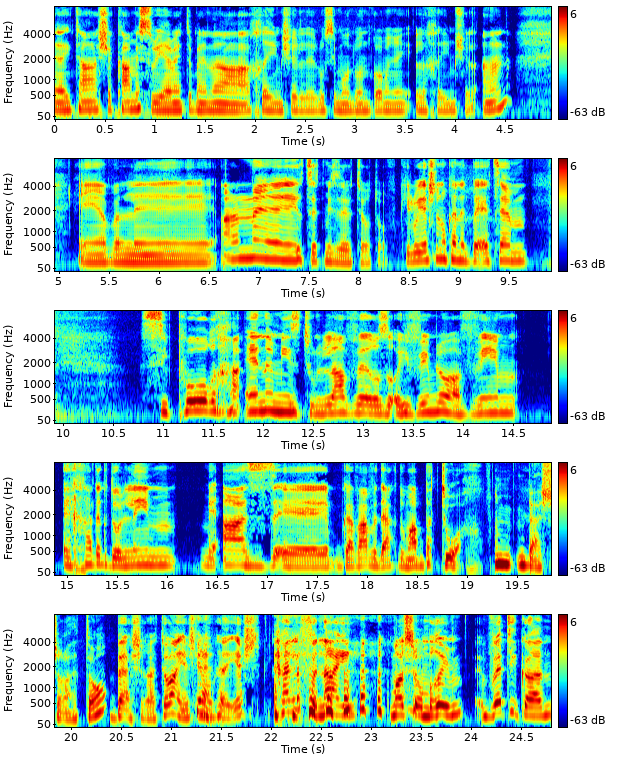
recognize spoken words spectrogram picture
הייתה השקה מסוימת בין החיים של לוסי מוד מונטגומרי לחיים של אנ. Uh, אבל אנ uh, יוצאת מזה יותר טוב. כאילו, יש לנו כאן את בעצם... סיפור ה-enemies to lovers, אויבים לאוהבים, אחד הגדולים מאז אה, גאווה ודעה קדומה בטוח. בהשראתו? בהשראתו, יש כן. לנו, יש כאן לפניי, כמו שאומרים, ותיקן,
